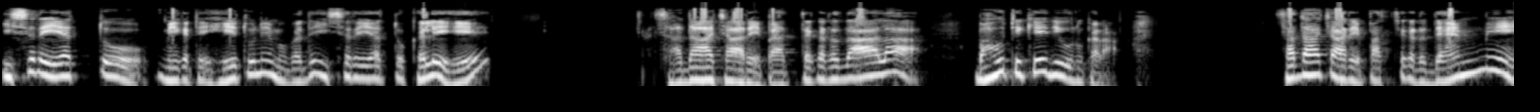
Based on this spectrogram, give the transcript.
ඉස්සර යැත්තෝ මේකට හේතුනේ මොකද ඉස්සර යැත්තෝ කලේ සදාචාරයේ පැත්තකට දාලා භෞතිකේ දියුණු කරා. සදාචාරයේ පස්සකට දැම්මේ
